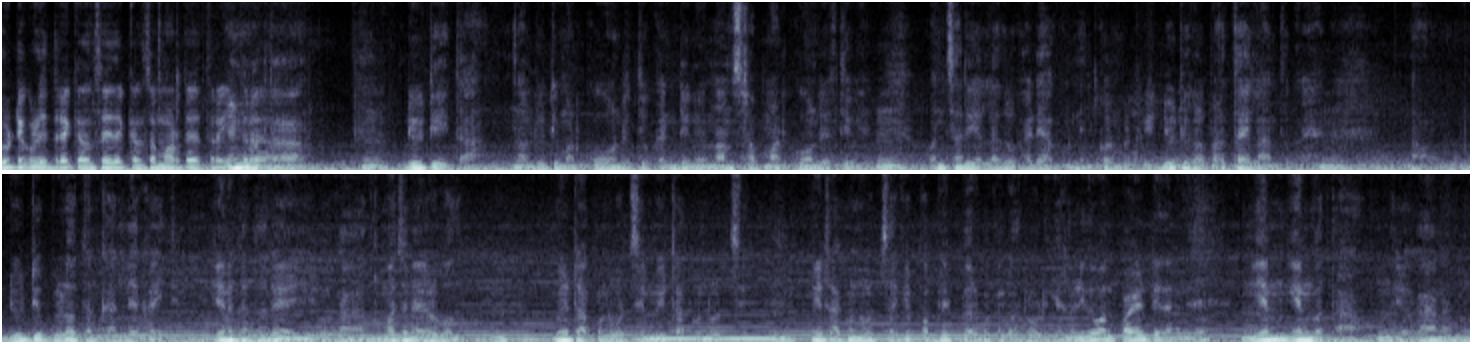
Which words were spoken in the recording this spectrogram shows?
ಡ್ಯೂಟಿಗಳಿದ್ರೆ ಕೆಲಸ ಇದೆ ಕೆಲಸ ಮಾಡ್ತಾ ಇರ್ತಾರೆ ಹೆಂಗ್ ಗೊತ್ತಾ? ಡ್ಯೂಟಿ ಐತಾ? ನಾವು ಡ್ಯೂಟಿ ಮಾಡ್ಕೊಂಡಿರ್ತೀವಿ ಕಂಟಿನ್ಯೂ ನಾನ್ ಸ್ಟಾಪ್ ಮಾಡ್ಕೊಂಡಿರ್ತೀವಿ ಒಂದ್ಸರಿ ಎಲ್ಲಾದ್ರೂ ಗಾಡಿ ಹಾಕೊಂಡು ನಿಂತ್ಕೊಂಡ್ಬಿಟ್ವಿ. ಡ್ಯೂಟಿಗಳು ಬರ್ತಾ ಇಲ್ಲ ಅಂತಂದ್ರೆ ನಾವು ಡ್ಯೂಟಿ ಬೀಳೋ ತನಕ ಅಲ್ಲೇ ಕಾಯ್ತೀವಿ. ಏನಕ್ಕಂತಂದ್ರೆ ಇವಾಗ ತುಂಬ ಜನ ಹೇಳ್ಬೋದು. ಮೀಟ್ ಹಾಕೊಂಡು ಓಡಿಸಿ ಮೀಟ್ ಹಾಕೊಂಡು ಓಡಿಸಿ. ಮೀಟ್ ಹಾಕೊಂಡು ಓಡಿಸೋಕ್ಕೆ ಪಬ್ಲಿಕ್ ಬರಬೇಕಲ್ವ ರೋಡ್ಗೆ ಇದು ಒಂದು ಪಾಯಿಂಟ್ ಇದೆ ನನಗೆ ಏನು ಏನು ಗೊತ್ತಾ? ಇವಾಗ ನಾನು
